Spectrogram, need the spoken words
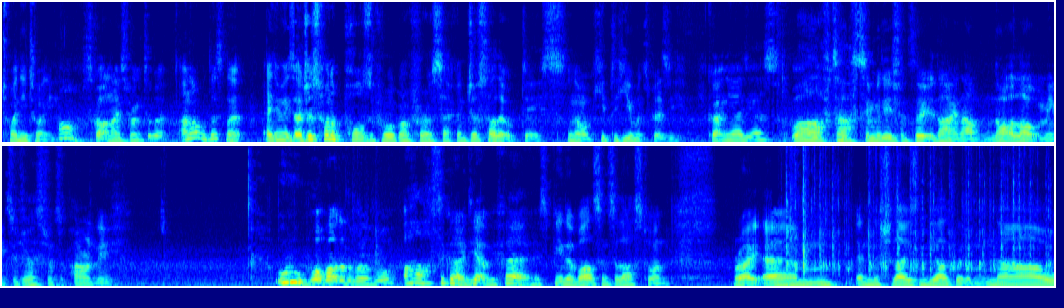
twenty twenty. Oh, it's got a nice ring to it. I know, doesn't it? Anyways, I just want to pause the program for a second, just so that updates. You know, keep the humans busy. Got any ideas? Well, after Simulation 39, I'm not allowed to make suggestions apparently. Ooh, what about another World War? Oh, that's a good idea. To be fair, it's been a while since the last one. Right, um, initializing the algorithm now,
